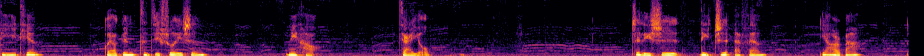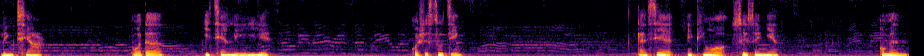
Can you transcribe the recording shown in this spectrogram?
第一天，我要跟自己说一声：你好，加油！这里是荔枝 FM 幺二八零七二。我的一千零一夜，我是素锦，感谢你听我碎碎念，我们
